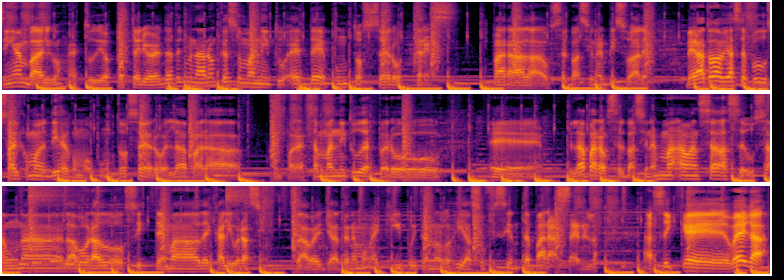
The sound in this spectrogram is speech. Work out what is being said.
Sin embargo, estudios posteriores determinaron que su magnitud es de 0.03 para las observaciones visuales. Vega todavía se puede usar, como les dije, como punto cero, ¿verdad? Para comparar estas magnitudes, pero eh, para observaciones más avanzadas se usa un elaborado sistema de calibración, ¿sabes? Ya tenemos equipo y tecnología suficiente para hacerlo. Así que, Vega,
